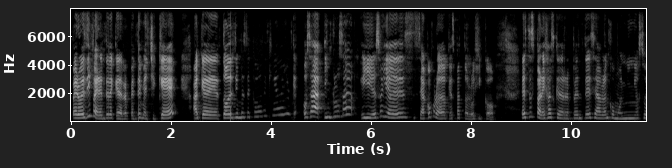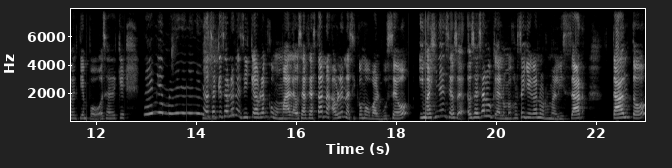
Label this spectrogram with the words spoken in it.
pero es diferente de que de repente me chiqué a que todo el tiempo esté como de que-". o sea, incluso, y eso ya es, se ha comprobado que es patológico, estas parejas que de repente se hablan como niños todo el tiempo, o sea, de que, o sea, que se hablan así, que hablan como mala, o sea, que hasta hablan así como balbuceo. Imagínense, o sea, o sea, es algo que a lo mejor se llega a normalizar tanto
